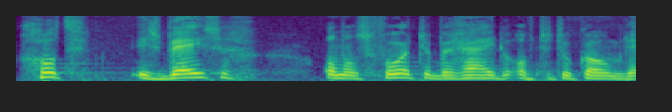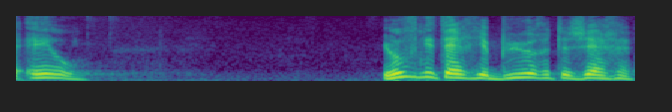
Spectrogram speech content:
God is bezig om ons voor te bereiden op de toekomende eeuw. Je hoeft niet tegen je buren te zeggen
